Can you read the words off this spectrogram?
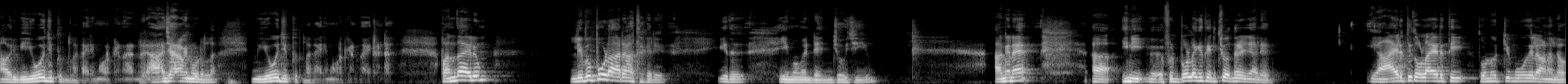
ആ ഒരു വിയോജിപ്പ് എന്നുള്ള കാര്യം ഓർക്കേണ്ടതായിട്ടുണ്ട് രാജാവിനോടുള്ള വിയോജിപ്പ് എന്നുള്ള കാര്യം ഓർക്കേണ്ടതായിട്ടുണ്ട്. അപ്പോൾ എന്തായാലും ലിവർപൂൾ ആരാധകർ ഇത് ഈ മൊമെന്റ് എൻജോയ് ചെയ്യും. അങ്ങനെ ഇനി ഫുട്ബോളിലേക്ക് തിരിച്ചു വന്നു കഴിഞ്ഞാൽ ഈ ആയിരത്തി തൊള്ളായിരത്തി തൊണ്ണൂറ്റി മൂന്നിലാണല്ലോ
